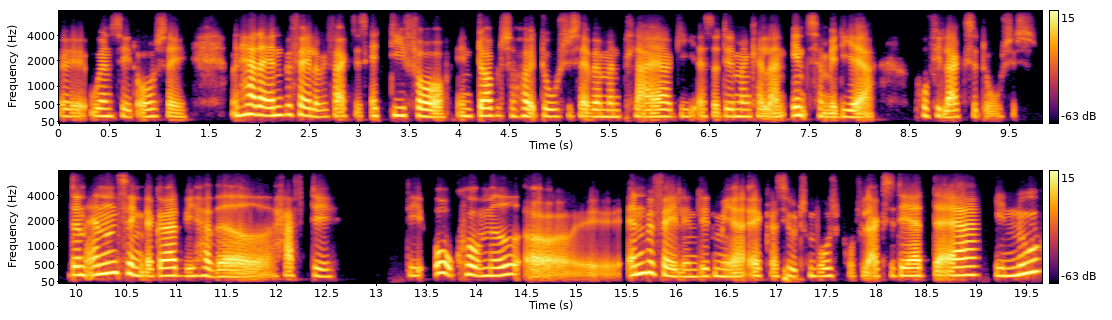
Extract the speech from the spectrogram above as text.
øh, uanset årsag. Men her der anbefaler vi faktisk, at de får en dobbelt så høj dosis af, hvad man plejer at give, altså det man kalder en intermediær profilaksedosis. Den anden ting, der gør, at vi har været haft det det er ok med at øh, anbefale en lidt mere aggressiv tromboseprofilakse, det er, at der er endnu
